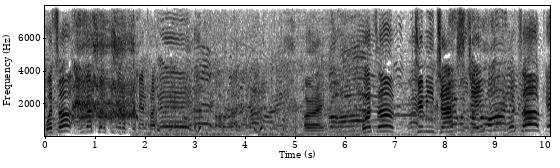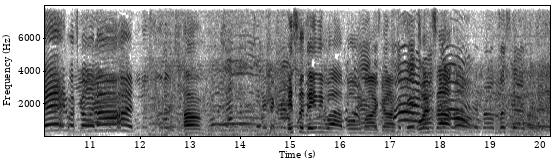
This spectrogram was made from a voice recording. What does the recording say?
What's up? We got some. We got a fan right here. All right. All right. What's up, Jimmy Jacks? Jay? What's up, Kane? What's going on? Um. It's the Daily Wab. Oh my God. What's up? Oh. Bro, pussy ass.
